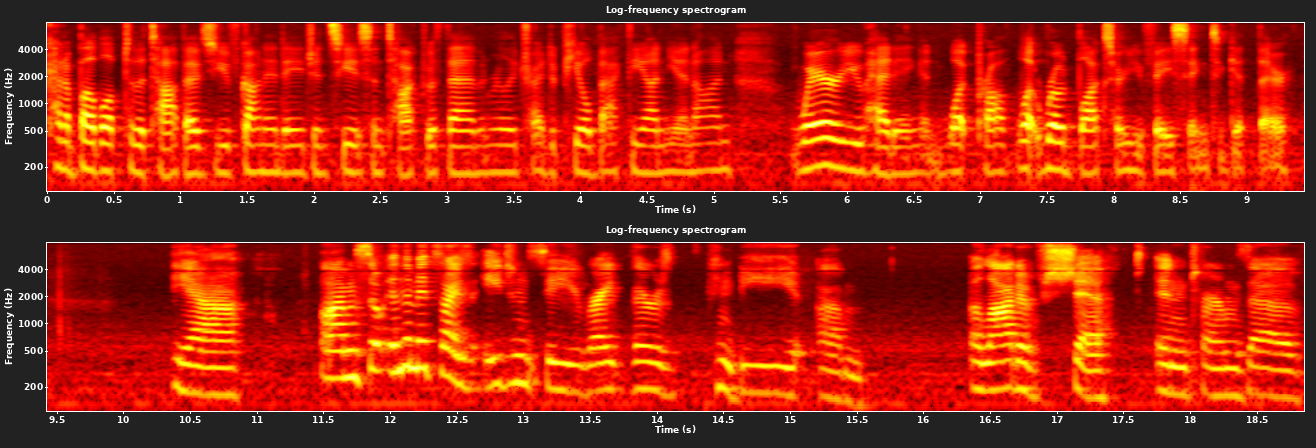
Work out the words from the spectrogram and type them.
kind of bubble up to the top as you've gone into agencies and talked with them and really tried to peel back the onion on where are you heading and what what roadblocks are you facing to get there? Yeah, um, so in the mid-sized agency, right, there's can be um, a lot of shift in terms of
